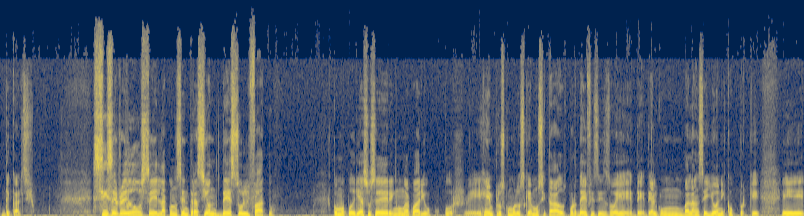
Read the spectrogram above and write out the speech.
de calcio. Si se reduce la concentración de sulfato, como podría suceder en un acuario por ejemplos como los que hemos citado, por déficits o de, de, algún balance iónico, porque eh,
